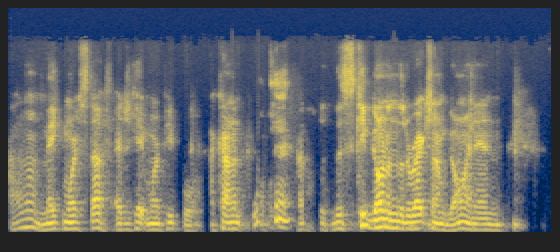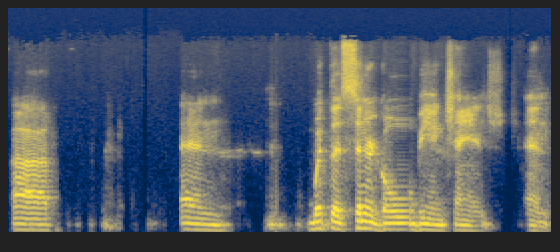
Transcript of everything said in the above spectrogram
I don't know, make more stuff, educate more people. I kind of Okay. let's keep going in the direction I'm going in. Uh and with the center goal being change and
